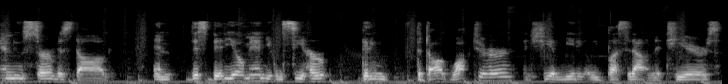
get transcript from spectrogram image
new service dog. And this video, man, you can see her getting the dog walked to her, and she immediately busted out into tears,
